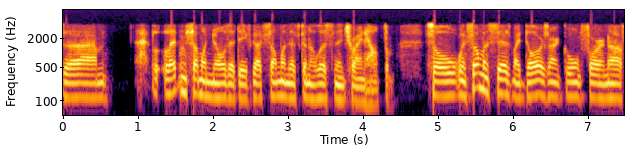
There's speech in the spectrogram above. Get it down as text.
um, letting someone know that they've got someone that's going to listen and try and help them. So when someone says my dollars aren't going far enough,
